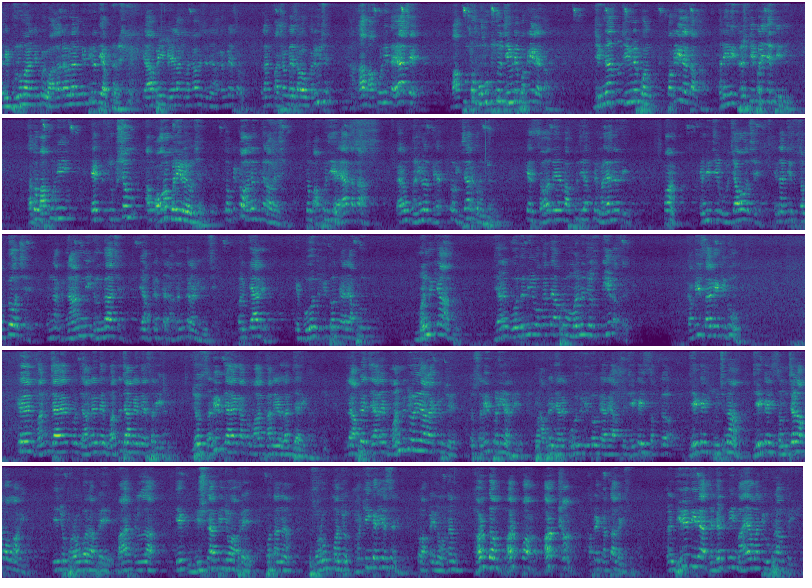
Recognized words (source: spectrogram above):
અને ગુરુમાં કે કોઈ વાલા ડવલાની નીતિ નથી આપનાર? કે આ ભાઈ બે લાખ લખાવે છે ને આગળ બેસાડો. પેલા પાછળ બેસાડો, કર્યું છે? આ બાપુની દયા છે. બાપુ તો મુમુક્ષુ જીવને પકડી લેતા. જિજ્ઞાસુ જીવને પકડી લેતા હતા. અને એની દ્રષ્ટિ પડી જતી હતી આ તો બાપુની એક સૂક્ષ્મ આમ ઓરો બની રહ્યો છે. તો કેટલો આનંદ કરાવે છે. તો બાપુજી હયાત હતા. ત્યારે હું ઘણી વાર વિચાર કરું છું કે સહદેવ બાપુજી આપણે મળ્યા નથી, પણ એમની જે ઉર્જાઓ છે, એના જે શબ્દો છે, એમના જ્ઞાનની ગંગા છે, એ આપણે અત્યારે આનંદ કરાવી રહી છે પણ ક્યારે? કે બોધ લીધો ત્યારે આપણું મન ક્યાં હતું? જ્યારે બોધની વખતે આપણું મન જો સ્થિર હશે. કબીર સાહેબે કીધું કે મન જાય તો જાને દે, મત જાને દે શરીર. જો શરીર જાયેગા તો માલ ખાને લગ જાયેગા એટલે આપણે જ્યારે મન જો અહીંયા રાખ્યું છે, તો શરીર પણ અહીંયા રહે. પણ આપણે જ્યારે બોધ લીધો ત્યારે આપણે જે કંઈ શબ્દ, જે કંઈ સૂચના, જે કંઈ સમજણ આપવામાં આવી, એ જો બરોબર આપણે બાર કલાક એક નિષ્ઠાથી જો આપણે પોતાના સ્વરૂપમાં જો થાકી કરીએ છે ને, તો આપણે એનો આનંદ હરદમ, હર પળ, હર ક્ષણ આપણે કરતા રહીશું. અને ધીરે ધીરે આ જગતની માયામાંથી ઉપરામ થઈશું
